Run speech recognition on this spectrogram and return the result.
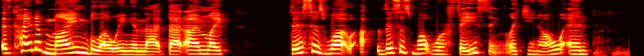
it's kind of mind blowing in that that I'm like, this is what this is what we're facing, like you know, and mm-hmm.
